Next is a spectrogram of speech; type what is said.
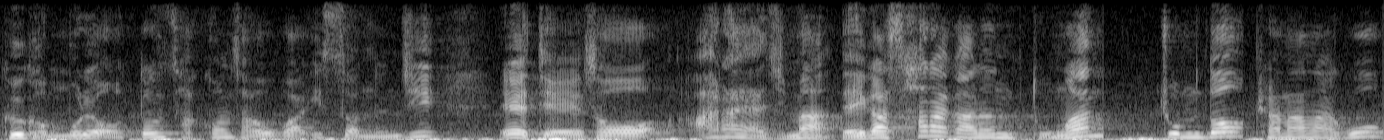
그 건물에 어떤 사건 사고가 있었는지에 대해서 알아야지만 내가 살아가는 동안 좀 더 편안하고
